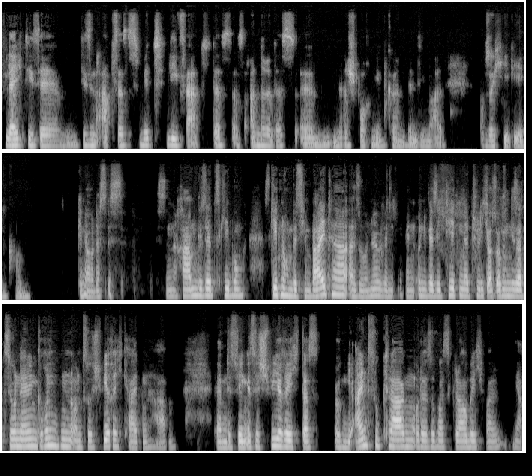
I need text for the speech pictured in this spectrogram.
vielleicht diese, diesen Absatz mitliefert, dass, dass andere das ähm, in Anspruch nehmen können, wenn sie mal auf solche Ideen kommen. Genau, das ist ist eine Rahmengesetzgebung. Es geht noch ein bisschen weiter, also ne, wenn, wenn, Universitäten natürlich aus organisationellen Gründen und so Schwierigkeiten haben. Ähm, deswegen ist es schwierig, das irgendwie einzuklagen oder sowas, glaube ich, weil ja,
